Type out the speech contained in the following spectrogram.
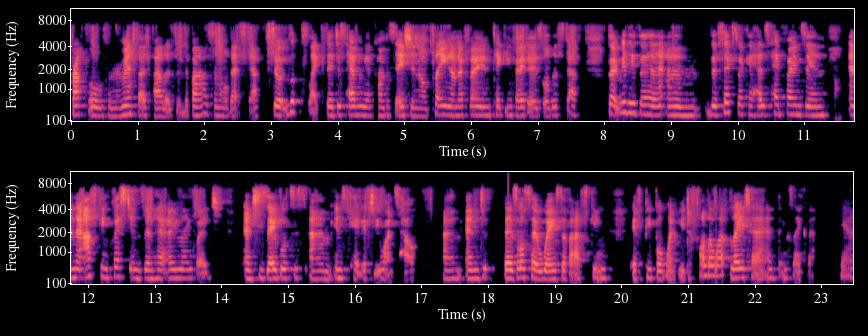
brothels and the massage parlors and the bars and all that stuff. So it looks like they're just having a conversation or playing on a phone, taking photos, all this stuff. But really, the um, the sex worker has headphones in and they're asking questions in her own language, and she's able to um, indicate if she wants help. Um, and there's also ways of asking if people want you to follow up later and things like that. Yeah.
